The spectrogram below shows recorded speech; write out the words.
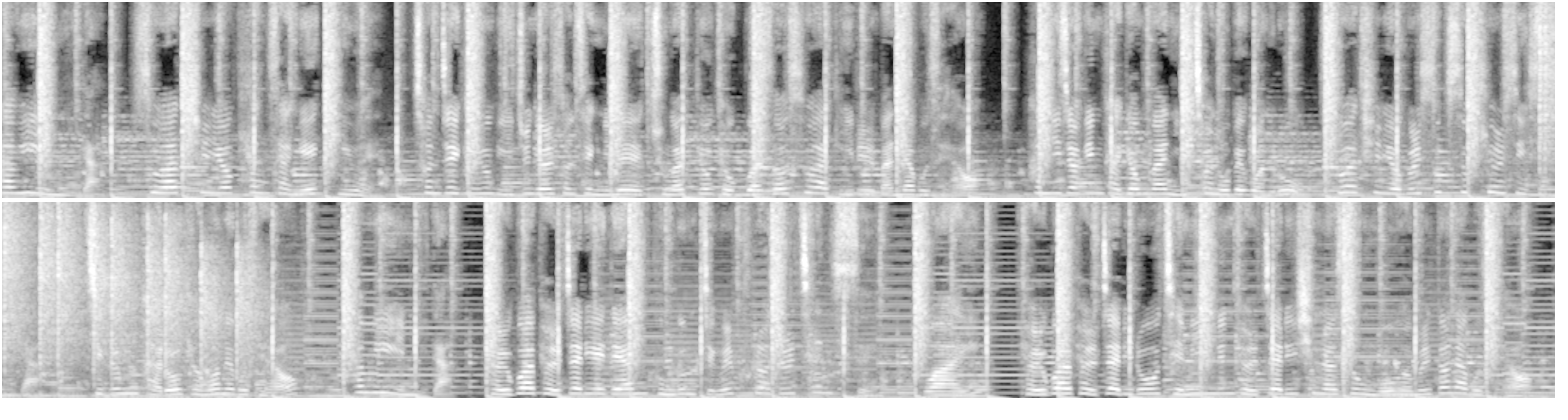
4위입니다. 수학 실력 향상의 기회. 천재교육 이준열 선생님의 중학교 교과서 수학 2를 만나보세요. 합리적인 가격만 2,500원으로 수학 실력을 쑥쑥 키울 수 있습니다. 지금 바로 경험해보세요. 3위입니다. 별과 별자리에 대한 궁금증을 풀어줄 찬스. Y. 별과 별자리로 재미있는 별자리 신화 속 모험을 떠나보세요.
